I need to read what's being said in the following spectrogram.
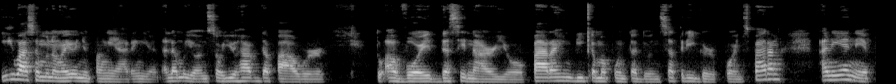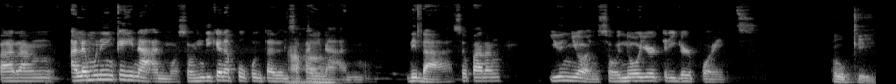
iiwasan mo na ngayon yung pangyayaring yun. Alam mo yun? So, you have the power to avoid the scenario para hindi ka mapunta dun sa trigger points. Parang, ano yan eh, parang, alam mo na yung kahinaan mo, so hindi ka na pupunta dun sa Aha. kahinaan mo. 'Di ba So, parang, yun yon So, know your trigger points. Okay.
